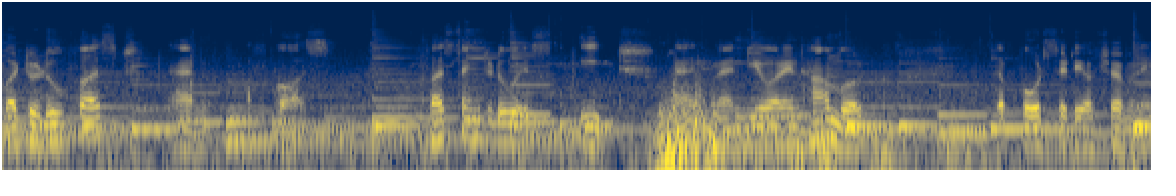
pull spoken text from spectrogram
what to do first, and of course, first thing to do is eat. And when you are in Hamburg, the port city of Germany,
